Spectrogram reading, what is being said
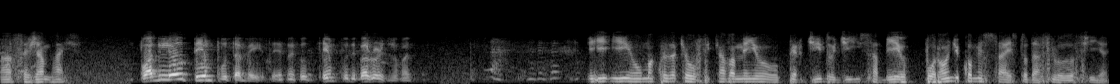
Nossa, jamais. Pode ler o tempo também, o tempo de Belo Horizonte. E, e, uma coisa que eu ficava meio perdido de saber por onde começar a estudar filosofia.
